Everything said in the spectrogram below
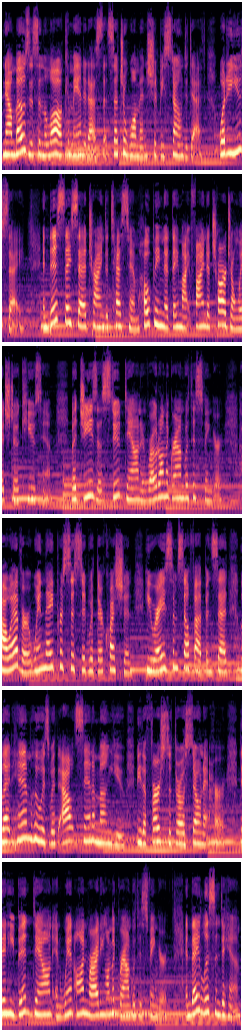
Now, Moses in the law commanded us that such a woman should be stoned to death. What do you say? And this they said, trying to test him, hoping that they might find a charge on which to accuse him. But Jesus stooped down and wrote on the ground with his finger. However, when they persisted with their question, he raised himself up and said, Let him who is without sin among you be the first to throw a stone at her. Then he bent down and went on writing on the ground with his finger. And they listened to him.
